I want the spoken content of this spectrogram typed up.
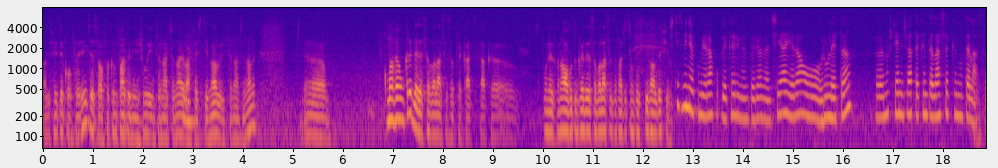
la diferite conferințe sau făcând parte din juri internaționale, la Da. festivaluri internaționale. Uh, Cum aveau încredere să vă lase să plecați dacă spuneți că n-au avut încredere să vă lase să faceți un festival de film? Știți bine cum era cu plecările în perioada aceea? Era o ruletă, uh, nu știa niciodată când te lasă, când nu te lasă.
